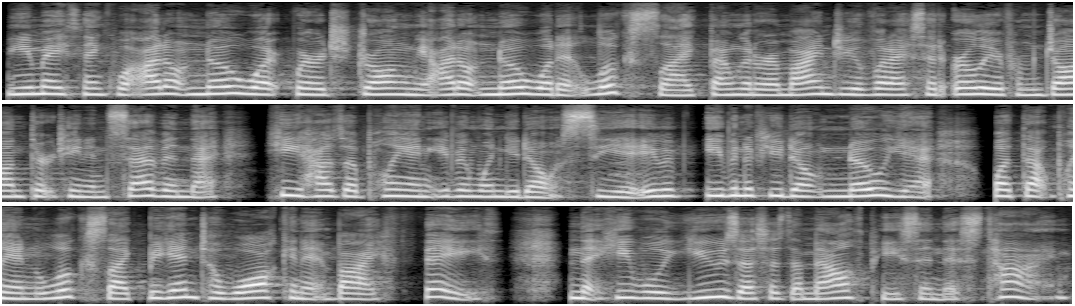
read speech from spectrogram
You may think, well, I don't know what, where it's drawing me. I don't know what it looks like. But I'm going to remind you of what I said earlier from John 13 and 7 that He has a plan even when you don't see it. Even, if you don't know yet what that plan looks like, begin to walk in it by faith and that He will use us as a mouthpiece in this time.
